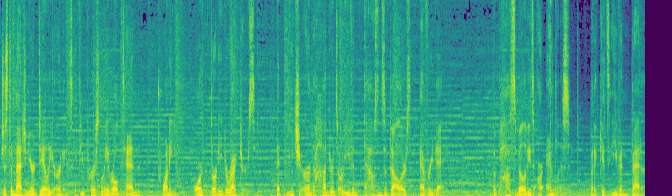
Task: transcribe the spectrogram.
Just imagine your daily earnings if you personally enrolled 10, 20, or 30 directors that each earned hundreds or even thousands of dollars every day. The possibilities are endless, but it gets even better.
